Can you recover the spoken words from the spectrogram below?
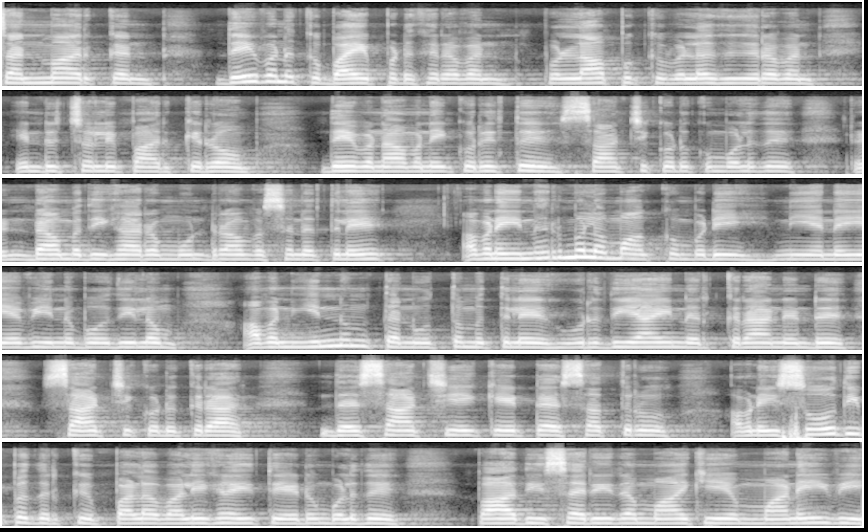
சன்மார்க்கன் தேவனுக்கு பயப்படுகிறவன் பொல்லாப்புக்கு விலகுகிறவன் என்று சொல்லி பார்க்கிறோம். தேவன் அவனை குறித்து சாட்சி கொடுக்கும் பொழுது ரெண்டாம் அதிகாரம் மூன்றாம் வசனத்திலே அவனை நிர்மலமாக்கும்படி நீ என்னை ஏவின போதிலும் அவன் இன்னும் தன் உத்தமத்திலே உறுதியாய் நிற்கிறான் என்று சாட்சி கொடுக்கிறார். இந்த சாட்சியை கேட்ட சத்ரு அவனை சோதிப்பதற்கு பல வழிகளை தேடும் பொழுது பாதி சரீரமாகிய மனைவி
